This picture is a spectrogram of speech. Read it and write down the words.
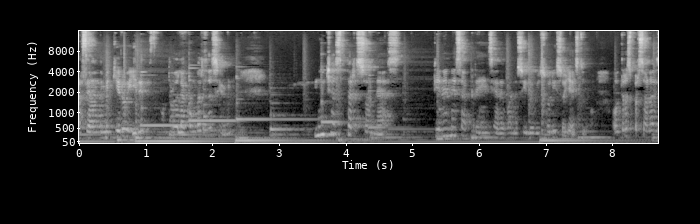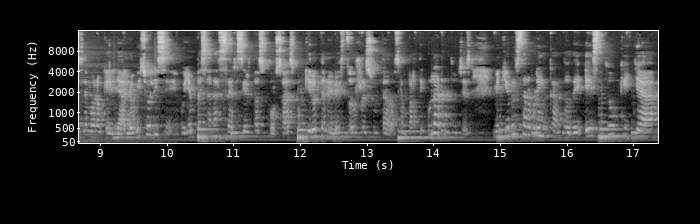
hacia donde me quiero ir en este punto de la conversación. Muchas personas tienen esa creencia de, bueno, si lo visualizo ya estuvo. Otras personas dicen, bueno, que ya lo visualicé, voy a empezar a hacer ciertas cosas, quiero tener estos resultados en particular. Entonces, me quiero estar brincando de esto que ya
